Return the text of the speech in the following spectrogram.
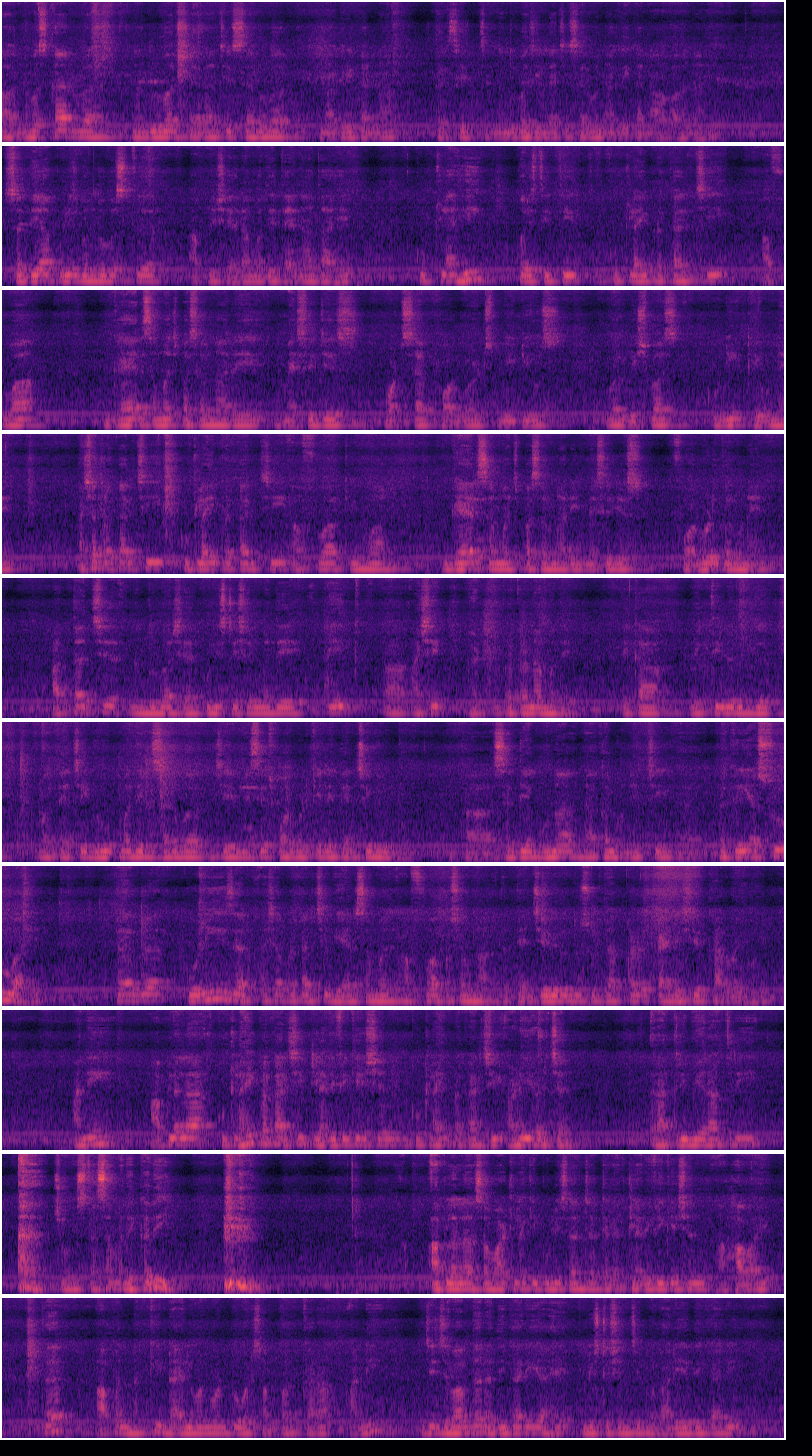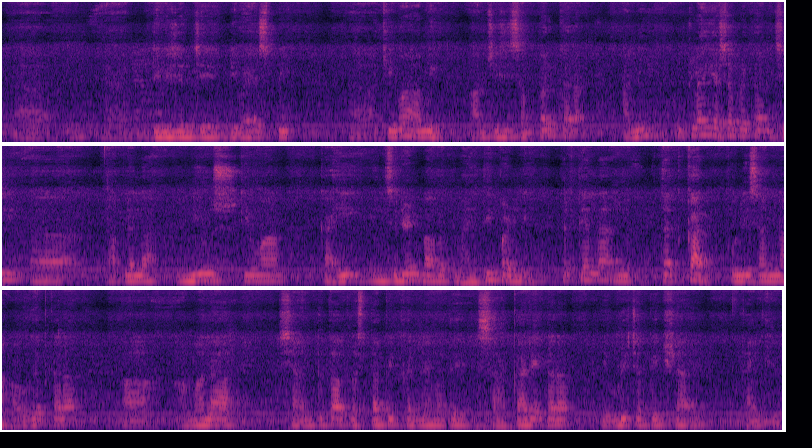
नमस्कार नंदुरबार शहराचे सर्व नागरिकांना तसेच नंदुरबार जिल्ह्याचे सर्व नागरिकांना आवाहन आहे. सध्या पोलीस बंदोबस्त आपल्या शहरामध्ये तैनात आहे. कुठल्याही परिस्थितीत कुठल्याही प्रकारची अफवा गैरसमज पसरवणारे मेसेजेस व्हॉट्सॲप फॉरवर्ड्स व्हिडिओजवर विश्वास कोणी ठेवू नये. अशा प्रकारची कुठल्याही प्रकारची अफवा किंवा गैरसमज पसरवणारी मेसेजेस फॉरवर्ड करू नये. आत्ताच नंदुरबार शहर पोलीस स्टेशनमध्ये एक असे घट प्रकरणामध्ये एका व्यक्तीविरुद्ध व त्याचे ग्रुपमधील सर्व जे मेसेज फॉरवर्ड केले त्यांच्या विरुद्ध सध्या गुन्हा दाखल होण्याची प्रक्रिया सुरू आहे. तर कोणीही जर अशा प्रकारची गैरसमज अफवा बसवणार तर त्यांच्या सुद्धा कडक कायदेशीर कारवाई होईल. आणि आपल्याला कुठल्याही प्रकारची क्लॅरिफिकेशन कुठल्याही प्रकारची अडीअडचण रात्री बेरात्री चोवीस तासामध्ये कधी आपल्याला असं वाटलं की पोलिसांच्या क्लॅ क्लॅरिफिकेशन हवं आहे तर आपण नक्की डायल वन वन टूवर संपर्क करा आणि जे जबाबदार अधिकारी आहे पोलीस स्टेशनचे प्रभारी अधिकारी डिव्हिजनचे डी वाय एस पी किंवा आम्ही आमच्याशी संपर्क करा. आणि कुठल्याही अशा प्रकारची आपल्याला न्यूज किंवा काही इन्सिडेंटबाबत माहिती पडली तर त्याला तत्काळ पोलिसांना अवगत करा. आम्हाला शांतता प्रस्थापित करण्यामध्ये सहकार्य करा. एवढीच अपेक्षा आहे. थँक्यू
